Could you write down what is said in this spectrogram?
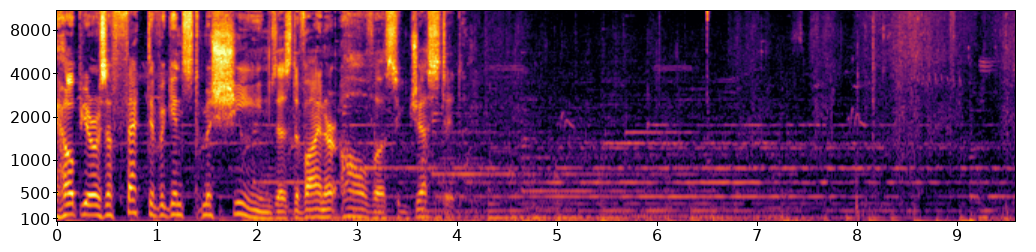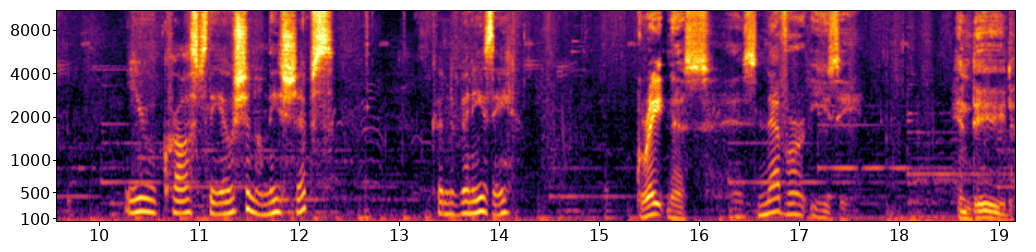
hope you're as effective against machines as Diviner Alva suggested. You crossed the ocean on these ships? Couldn't have been easy. Greatness is never easy. Indeed.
